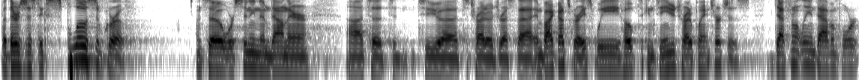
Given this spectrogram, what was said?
But there's just explosive growth. And so we're sending them down there uh, to, to, to, uh, to try to address that. And by God's grace, we hope to continue to try to plant churches, definitely in Davenport,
